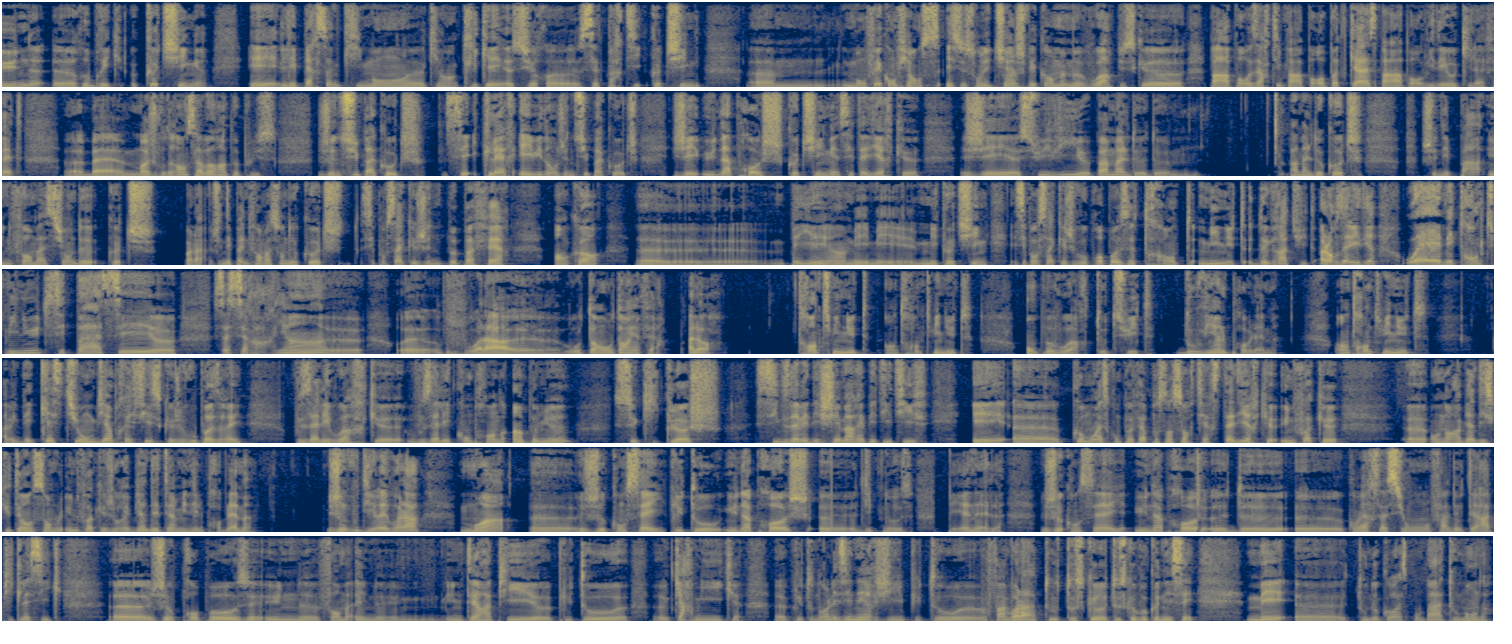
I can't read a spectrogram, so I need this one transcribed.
une euh, rubrique coaching et les personnes qui m'ont euh, qui ont cliqué sur euh, cette partie coaching m'ont fait confiance et se sont dit tiens je vais quand même voir puisque par rapport aux articles par rapport au podcast par rapport aux vidéos qu'il a faites ben moi je voudrais en savoir un peu plus. Je ne suis pas coach c'est clair et évident je ne suis pas coach. J'ai une approche coaching c'est-à-dire que j'ai suivi pas mal de, de pas mal de coachs je n'ai pas une formation de coach. Voilà, je n'ai pas une formation de coach. C'est pour ça que je ne peux pas faire encore euh, payer hein, mes, mes, mes coachings et c'est pour ça que je vous propose 30 minutes de gratuite. Alors vous allez dire ouais mais 30 minutes c'est pas assez, euh, ça sert à rien, euh, euh voilà euh, autant autant rien faire. Alors 30 minutes en 30 minutes on peut voir tout de suite d'où vient le problème en 30 minutes, avec des questions bien précises que je vous poserai, vous allez voir que vous allez comprendre un peu mieux ce qui cloche, si vous avez des schémas répétitifs et euh, comment est-ce qu'on peut faire pour s'en sortir. C'est-à-dire qu'une fois que euh, on aura bien discuté ensemble, une fois que j'aurai bien déterminé le problème, je vous dirai voilà, moi euh, je conseille plutôt une approche euh, d'hypnose PNL. Je conseille une approche euh, de conversation, enfin de thérapie classique. je propose une, forme, une, une thérapie plutôt karmique, plutôt dans les énergies, plutôt, enfin voilà, tout, tout ce que tout ce que vous connaissez, mais tout ne correspond pas à tout le monde.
